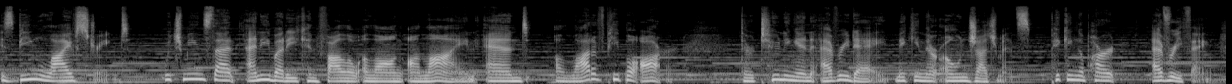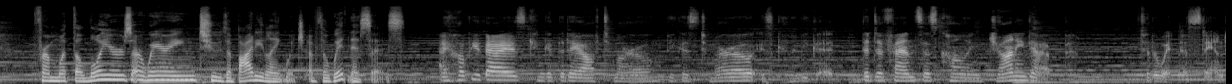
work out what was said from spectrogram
is being live streamed, which means that anybody can follow along online, and a lot of people are. They're tuning in every day, making their own judgments, picking apart everything from what the lawyers are wearing to the body language of the witnesses. I hope you guys can get the day off tomorrow because tomorrow is going to be good. The defense is calling Johnny Depp to the witness stand.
